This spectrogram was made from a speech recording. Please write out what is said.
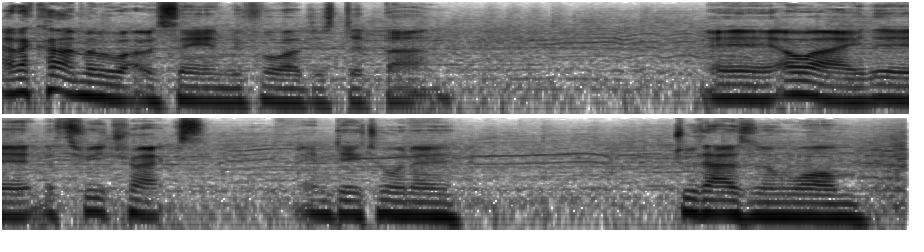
And I can't remember what I was saying before I just did that. Uh, oh aye, the, the three tracks in Daytona 2001.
